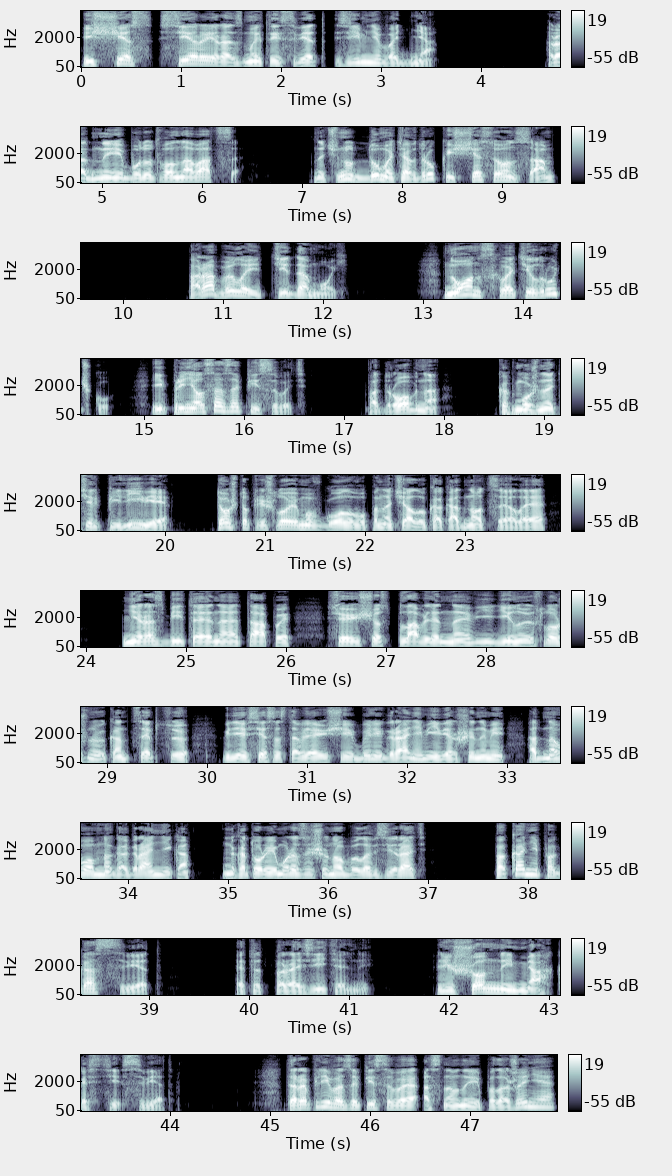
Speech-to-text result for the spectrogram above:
Исчез серый размытый свет зимнего дня. Родные будут волноваться начнут думать, а вдруг исчез и он сам. Пора было идти домой. Но он схватил ручку и принялся записывать, подробно, как можно терпеливее, то, что пришло ему в голову поначалу как одно целое, не разбитое на этапы, все еще сплавленное в единую сложную концепцию, где все составляющие были гранями и вершинами одного многогранника, на который ему разрешено было взирать, пока не погас свет, этот поразительный, лишенный мягкости свет. Торопливо записывая основные положения,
